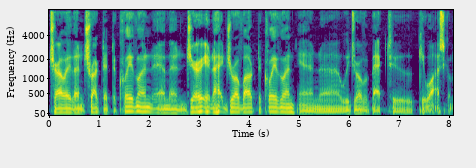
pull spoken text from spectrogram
Charlie then trucked it to Cleveland, and then Jerry and I drove out to Cleveland, and uh, we drove it back to Kewaskum.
